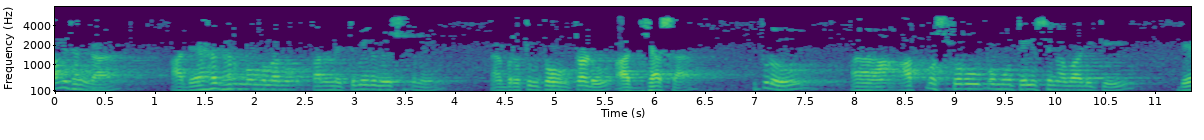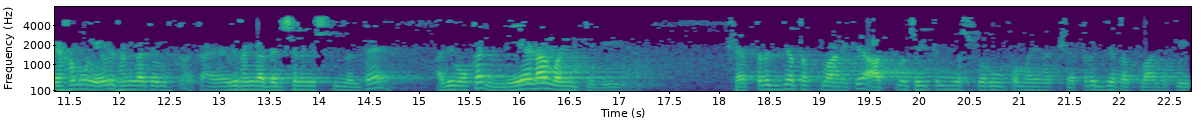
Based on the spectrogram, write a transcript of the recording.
ఆ విధంగా ఆ దేహధర్మములను తన నెత్తి మీద వేసుకుని బ్రతుకుతూ ఉంటాడు ఆ అధ్యాస. ఇప్పుడు ఆత్మస్వరూపము తెలిసిన వాడికి దేహము ఏ విధంగా తెలు ఏ విధంగా దర్శనమిస్తుందంటే అది ఒక నీడ వంటిది. క్షేత్రజ్ఞతత్వానికి ఆత్మ చైతన్య స్వరూపమైన క్షేత్రజ్ఞతత్వానికి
